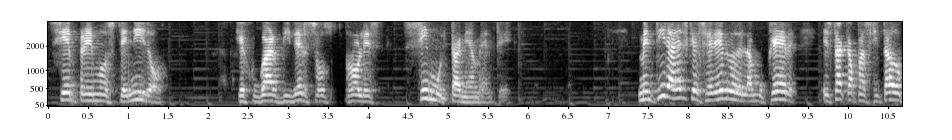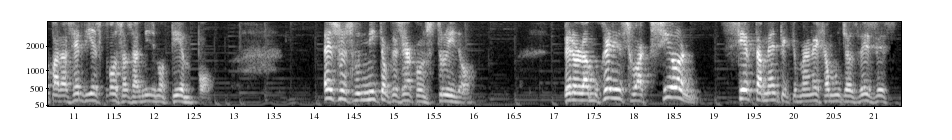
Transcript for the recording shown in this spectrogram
siempre hemos tenido que jugar diversos roles simultáneamente. Mentira es que el cerebro de la mujer está capacitado para hacer 10 cosas al mismo tiempo. Eso es un mito que se ha construido. Pero la mujer en su acción, ciertamente que maneja muchas veces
